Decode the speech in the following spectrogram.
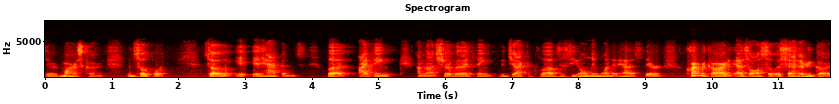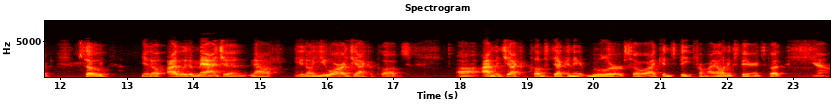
their Mars card, and so forth. So it, it happens. But I think, I'm not sure, but I think the Jack of Clubs is the only one that has their karma card as also a Saturn card. So, you know, I would imagine now, you know, you are a Jack of Clubs. Uh, I'm a Jack of Clubs decanate ruler, so I can speak from my own experience, but yeah.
